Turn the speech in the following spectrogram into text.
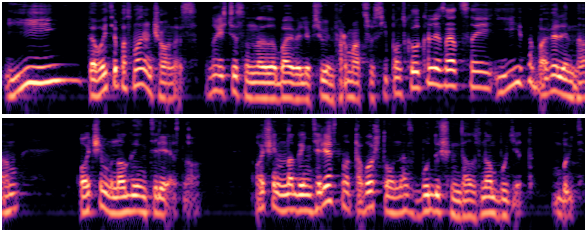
И давайте посмотрим, что у нас. Ну, естественно, добавили всю информацию с японской локализацией и добавили нам очень много интересного. Очень много интересного того, что у нас в будущем должно будет быть.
